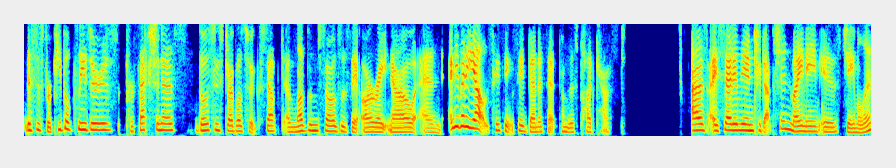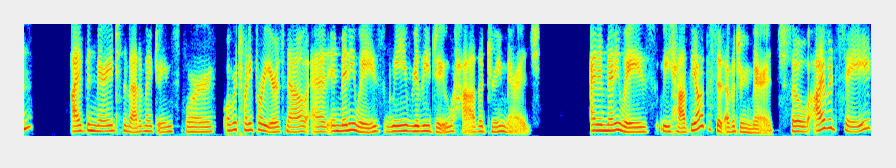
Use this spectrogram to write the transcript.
this is for people pleasers, perfectionists, those who struggle to accept and love themselves as they are right now, and anybody else who thinks they'd benefit from this podcast. As I said in the introduction, my name is Jamelyn. I've been married to the man of my dreams for over 24 years now. And in many ways, we really do have a dream marriage. And in many ways, we have the opposite of a dream marriage. So I would say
